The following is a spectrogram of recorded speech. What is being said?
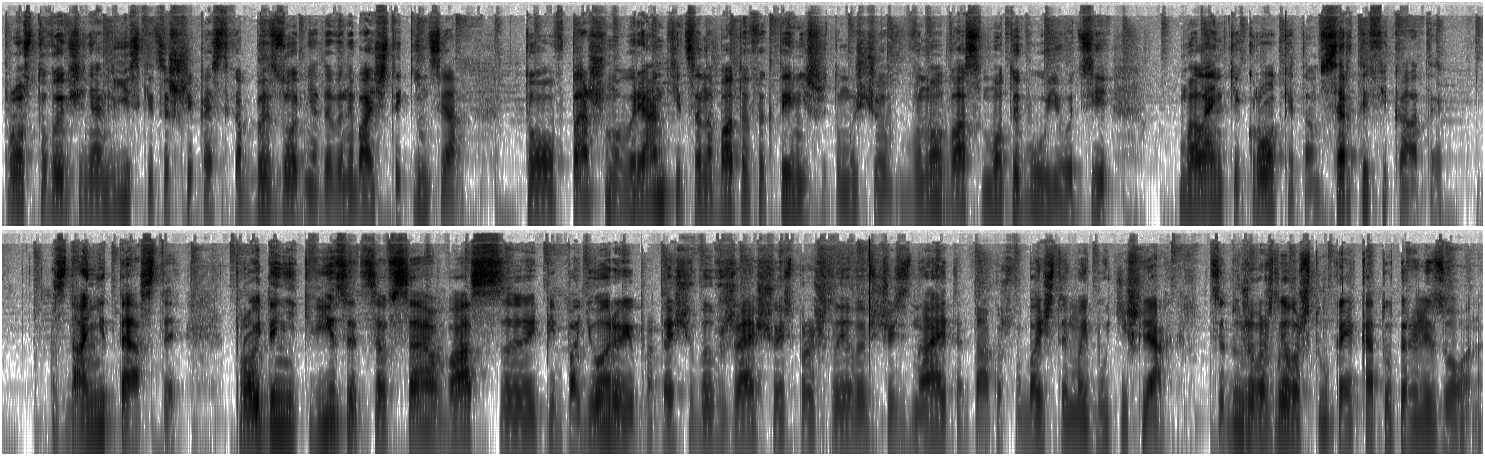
просто вивчення англійської, це ж якась така безодня, де ви не бачите кінця. То в першому варіанті це набагато ефективніше, тому що воно вас мотивує. Оці маленькі кроки, там сертифікати, здані тести, пройдені квізи, це все вас е, підбадьорює про те, що ви вже щось пройшли, ви щось знаєте. Також ви бачите майбутній шлях. Це дуже важлива штука, яка тут реалізована.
